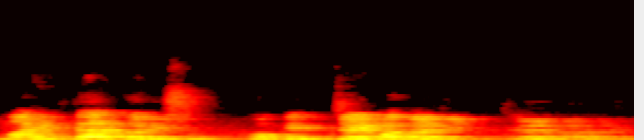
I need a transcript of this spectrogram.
માહિતગાર કરીશું. ઓકે જય માતાજી. જય માતાજી.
